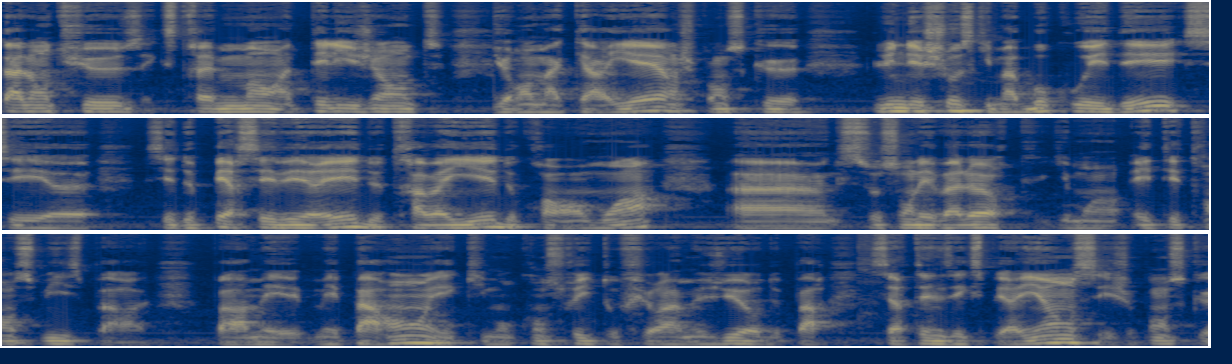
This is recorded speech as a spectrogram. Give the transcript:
talentueuses, extrêmement intelligentes durant ma carrière. Je pense que l'une des choses qui m'a beaucoup aidé, euh, c'est de persévérer, de travailler, de croire en moi. Euh, ce sont les valeurs qui m'ont été transmises par par mes, mes parents et qui m'ont construite au fur et à mesure de par certaines expériences. Et je pense que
